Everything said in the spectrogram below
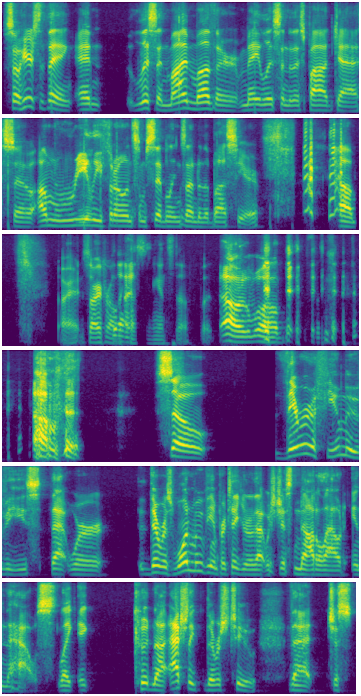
so here's the thing, and listen, my mother may listen to this podcast, so I'm really throwing some siblings under the bus here. All right. Sorry for all the But- cussing and stuff, but Oh well. um, so there were a few movies that were. There was one movie in particular that was just not allowed in the house. Like it could not. Actually, there was two that just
